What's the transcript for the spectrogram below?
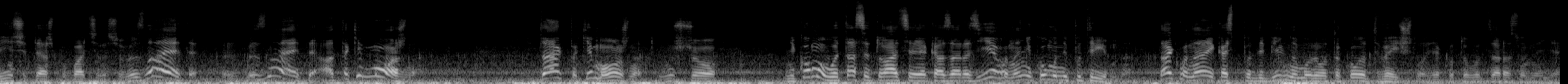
інші теж побачили, що ви знаєте, ви знаєте, а таки можна. Так, таки можна. Тому що нікому от та ситуація, яка зараз є, вона нікому не потрібна. Так вона якась по-дебільному от вийшло, як ото от зараз воно є.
